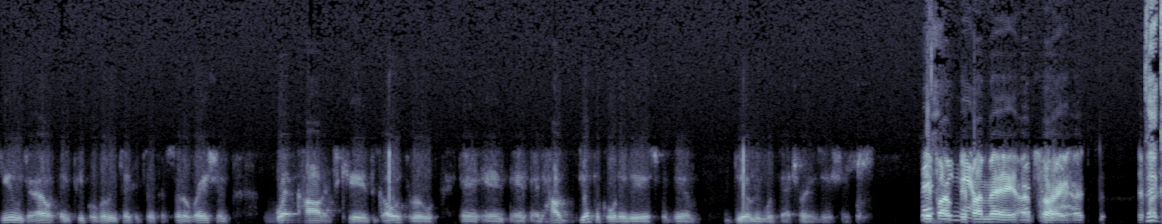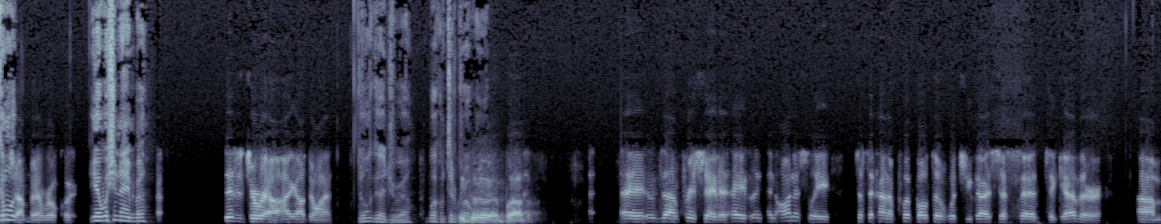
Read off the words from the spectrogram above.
huge and i don't think people really take into consideration what college kids go through and, and, and, and how difficult it is for them dealing with that transition. If I Especially if. I may, I'm sorry. Uh, if Go I ahead, come can on. jump in real quick. yeah, what's your name, bro? This is Jarrell. How y'all doing? Doing good, Jarrell. Welcome to the We program. good, brother. Hey, I appreciate it. Hey, and- and honestly, just to kind of put both of what you guys just said together, um,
